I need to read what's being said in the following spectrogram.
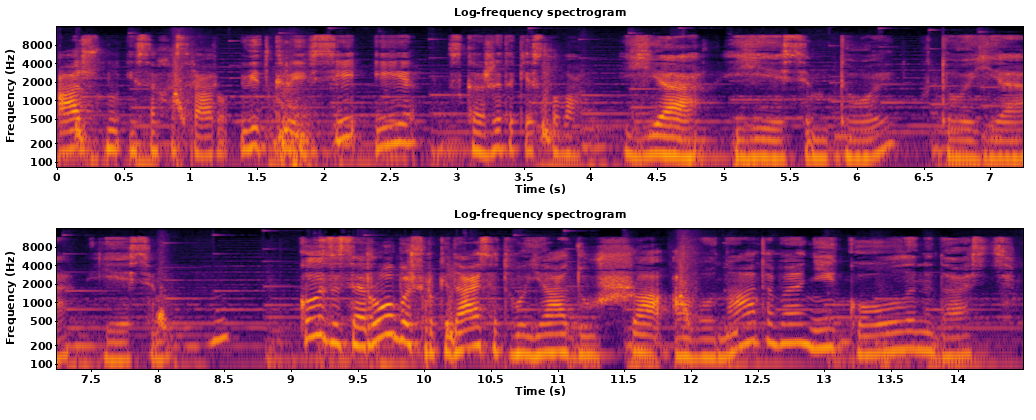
аджну і сахасрару. Відкрий всі і скажи такі слова: Я єсім той, хто я єсім. Коли ти це робиш, прокидається твоя душа, а вона тебе ніколи не дасть.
